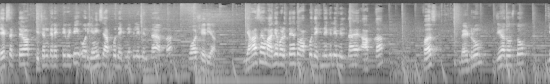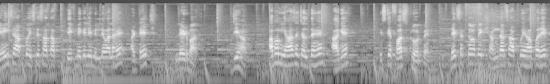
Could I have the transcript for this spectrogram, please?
देख सकते हो आप किचन कनेक्टिविटी और यहीं से आपको देखने के लिए मिलता है आपका वॉश एरिया यहाँ से हम आगे बढ़ते हैं तो आपको देखने के लिए मिलता है आपका फ़र्स्ट बेडरूम जी हाँ दोस्तों, यहीं से आपको इसके साथ आप देखने के लिए मिलने वाला है अटैच लेड बाथ जी हाँ। अब हम यहाँ से चलते हैं आगे, इसके फ़र्स्ट फ्लोर पे। देख सकते हो आप, एक शानदार सा आपको यहाँ पर एक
